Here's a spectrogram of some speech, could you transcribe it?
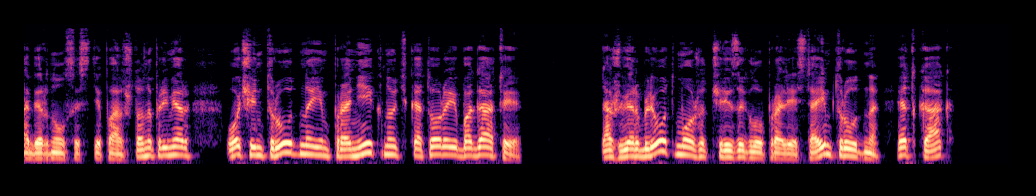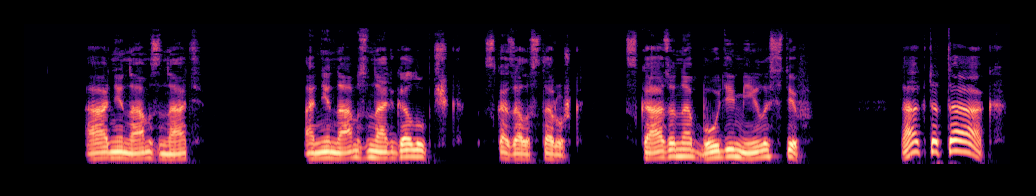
обернулся Степан, — что, например, очень трудно им проникнуть, которые богатые. — даже верблюд может через иглу пролезть, а им трудно. Это как? — А не нам знать. — А не нам знать, голубчик, — сказала старушка. — Сказано, буди милостив. Так — Так-то так.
